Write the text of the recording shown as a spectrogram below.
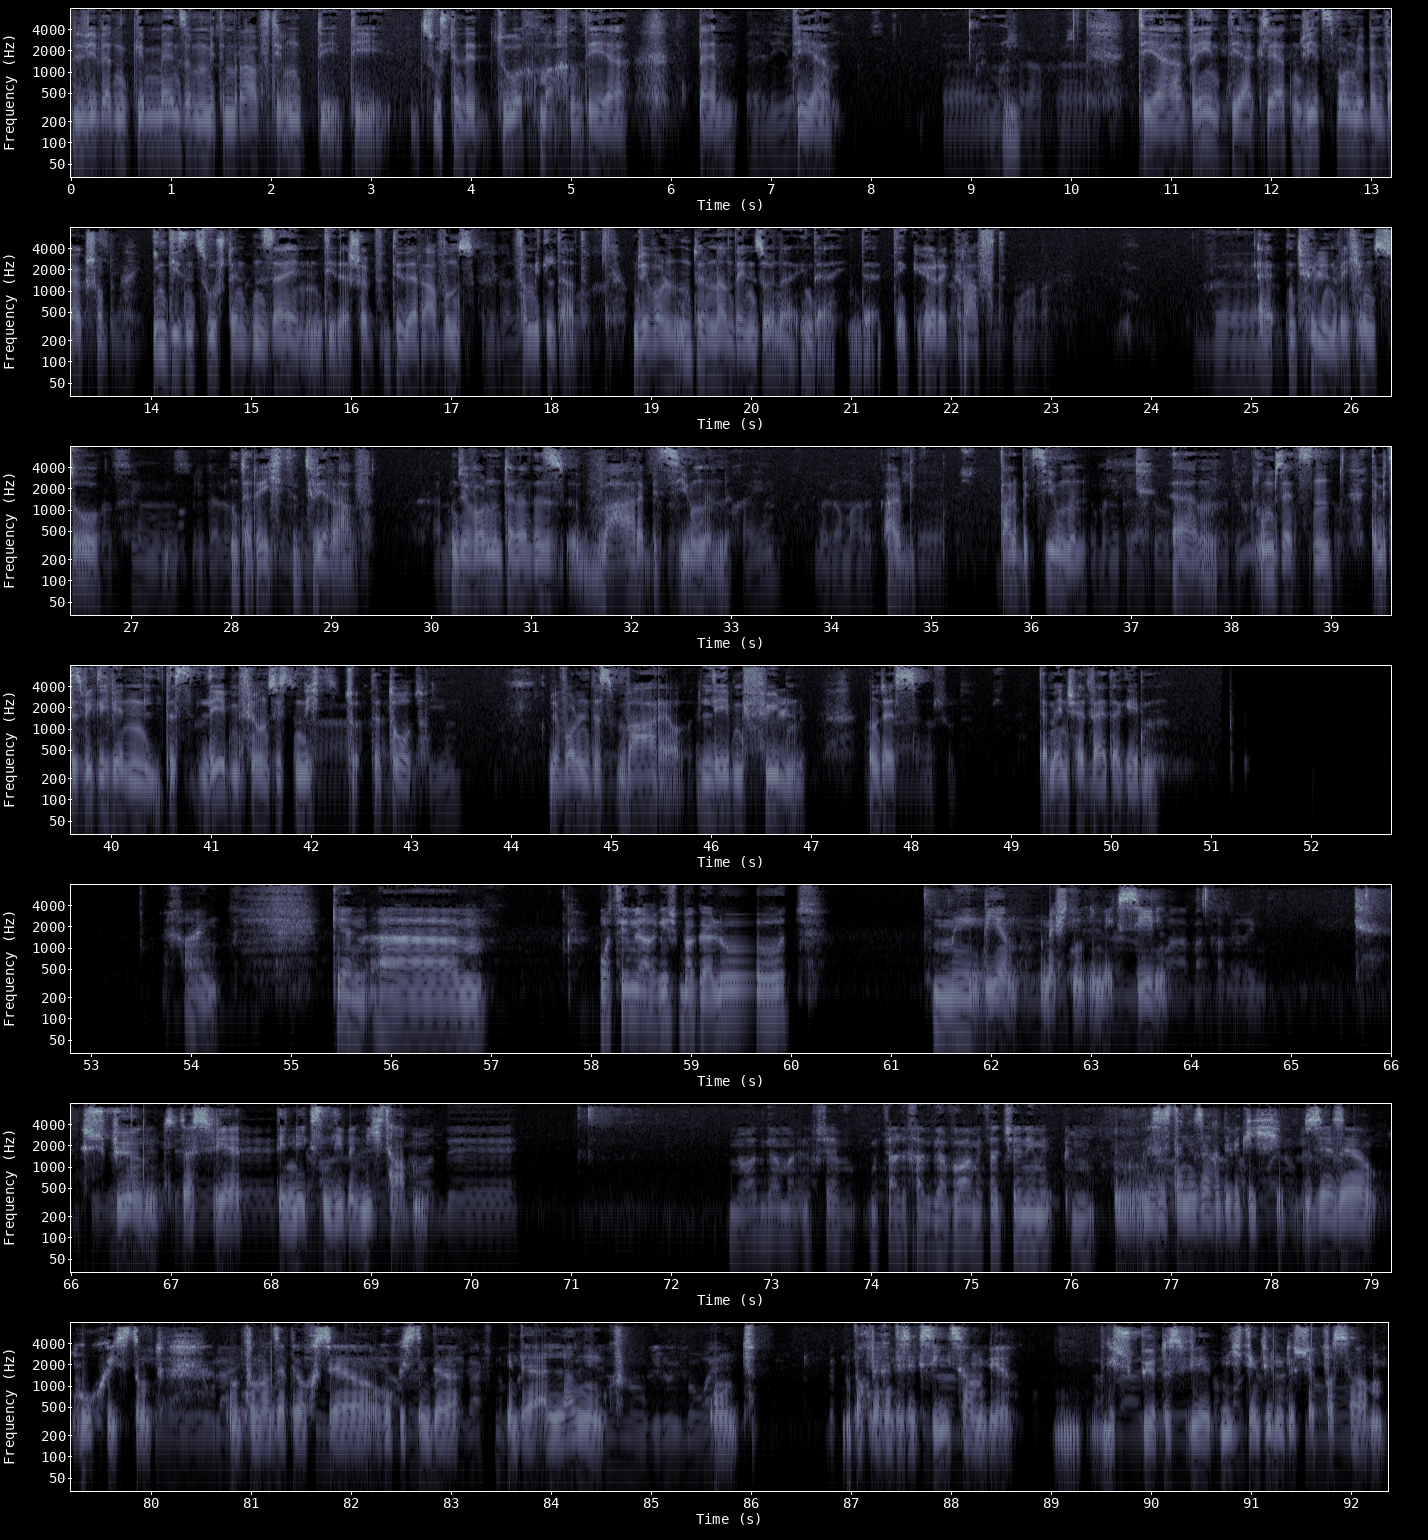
Wir werden gemeinsam mit dem Rav die, die, die Zustände durchmachen, die er beim, die er die er erwähnt, die er erklärt. Und jetzt wollen wir beim Workshop in diesen Zuständen sein, die der Schöpfer, die der Rav uns vermittelt hat. Und wir wollen untereinander in so einer, in der, in der, die höhere Kraft äh, enthüllen, welche uns so unterrichtet wie Rav. Und wir wollen untereinander wahre Beziehungen, wahre Beziehungen ähm, umsetzen, damit es wirklich wie ein, das Leben für uns ist und nicht der Tod. Wir wollen das wahre Leben fühlen und es der Menschheit weitergeben. חיים, כן, רוצים להרגיש בגלות Wir möchten im Exil spüren, dass wir die Nächstenliebe nicht haben. Es ist eine Sache, die wirklich sehr, sehr hoch ist und, und von einer Seite auch sehr hoch ist in der, in der Erlangung. Und doch während des Exils haben wir gespürt, dass wir nicht die Enthüllung des Schöpfers haben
